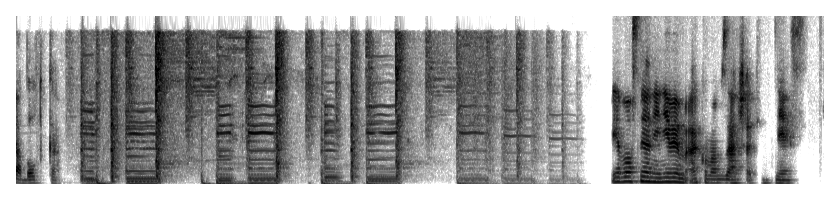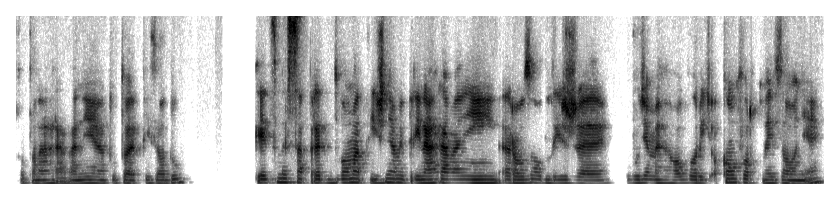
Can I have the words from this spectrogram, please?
a bodka. Ja vlastne ani neviem, ako mám začať dnes toto nahrávanie a túto epizódu. Keď sme sa pred dvoma týždňami pri nahrávaní rozhodli, že budeme hovoriť o komfortnej zóne,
